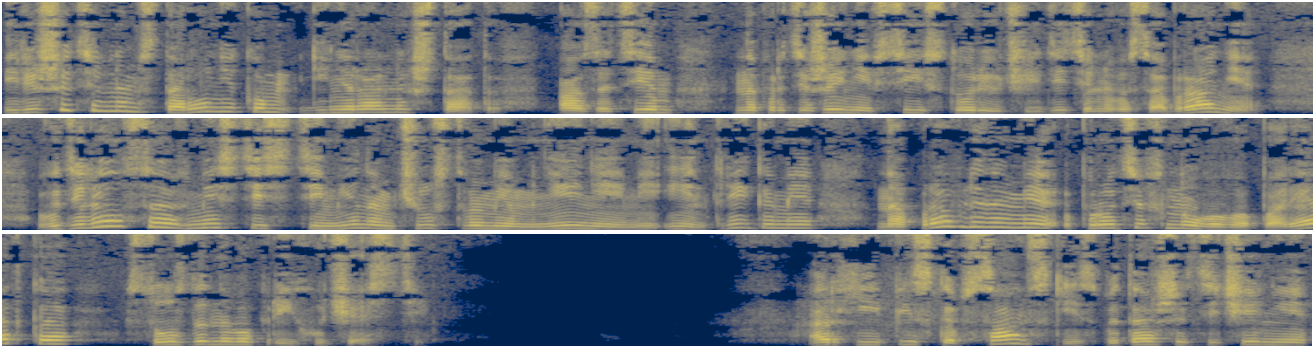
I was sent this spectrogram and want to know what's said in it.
и решительным сторонником генеральных штатов, а затем на протяжении всей истории учредительного собрания выделялся вместе с Тимином чувствами, мнениями и интригами, направленными против нового порядка, созданного при их участии. Архиепископ Санский, испытавший в течение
